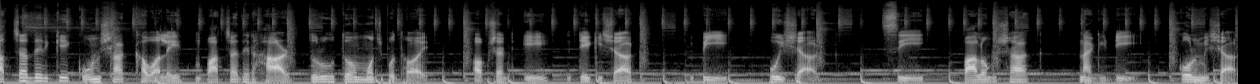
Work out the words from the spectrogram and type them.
বাচ্চাদেরকে কোন শাক খাওয়ালে বাচ্চাদের হাড় দ্রুত মজবুত হয়? অপশান এ ডেকি শাক, বি, পুঁই শাক, সি, পালং শাক, নাকি ডি, কলমি শাক?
